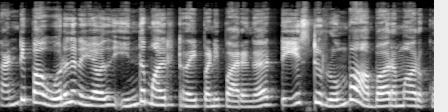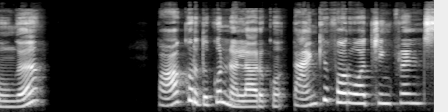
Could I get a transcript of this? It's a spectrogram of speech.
கண்டிப்பாக ஒரு தடவையாவது இந்த மாதிரி ட்ரை பண்ணி பாருங்கள் டேஸ்ட்டு ரொம்ப அபாரமாக இருக்குங்க. பார்க்குறதுக்கும் நல்லாயிருக்கும் தேங்க்யூ ஃபார் வாட்சிங் ஃப்ரெண்ட்ஸ்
